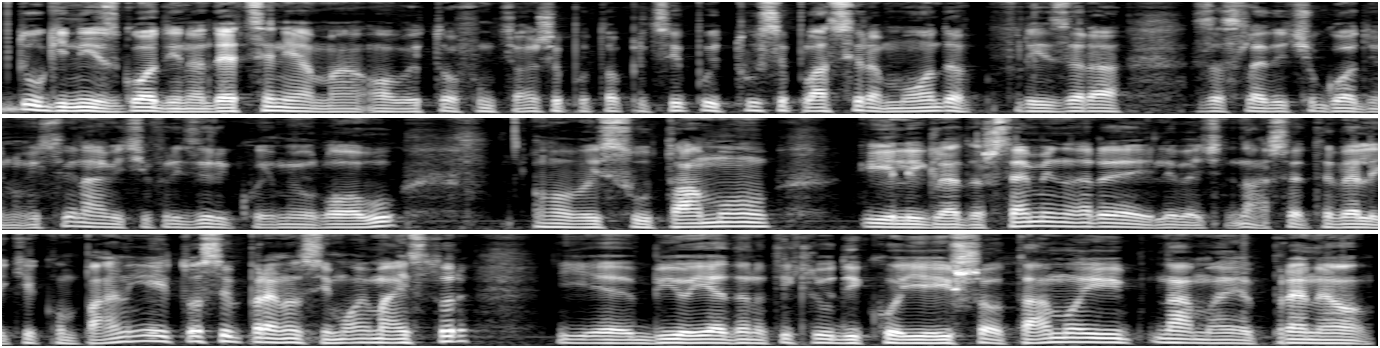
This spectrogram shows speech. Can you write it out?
dugi niz godina, decenijama ovaj, to funkcioniše po to principu i tu se plasira moda frizera za sledeću godinu. I svi najveći frizeri koji imaju lovu ovaj, su tamo ili gledaš seminare ili već, znaš, sve te velike kompanije i to se prenosi. Moj majstor je bio jedan od tih ljudi koji je išao tamo i nama je preneo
